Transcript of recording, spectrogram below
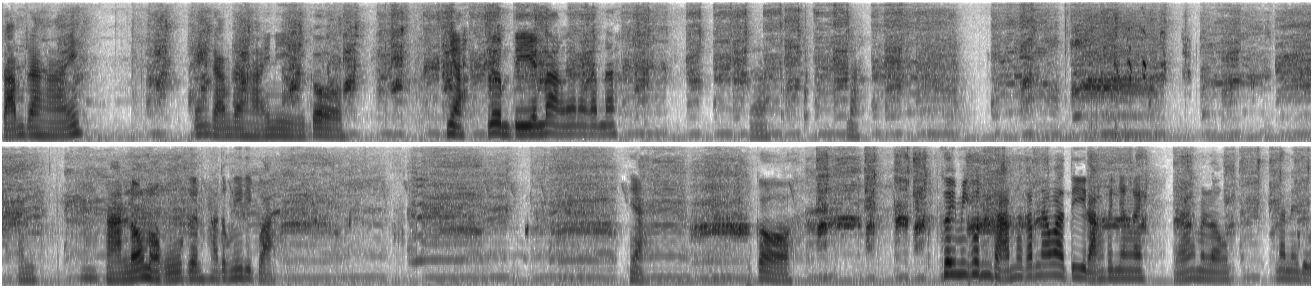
สามสหาย แก๊งสามสหายนี่ก็ เนี่ย เริ่มตีกันบ้างแล้วนะครับนะนะนะอัน หานร้องหนอกหูเกินมาตรงนี้ดีกว่า เนี่ย ก็ เคยมีคนถามนะครับนะว่าตีหลังเป็นยังไงเดี๋ยวมันลองนั่นให้ดู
